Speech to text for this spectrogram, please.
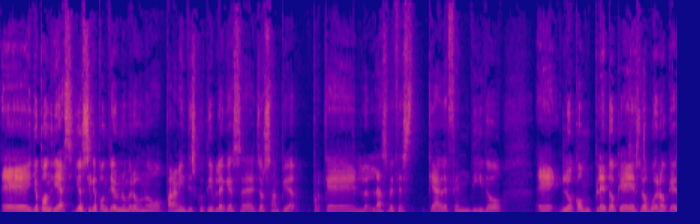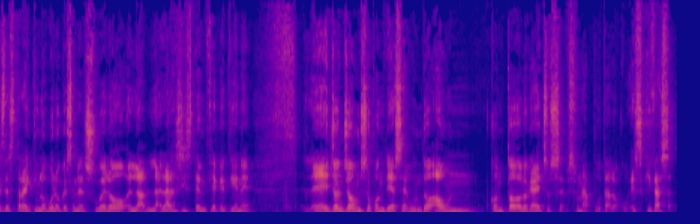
Eh, yo pondría, yo sí que pondría un número uno para mí indiscutible, que es eh, George St. Pierre, porque las veces que ha defendido eh, lo completo que es, lo bueno que es de striking, lo bueno que es en el suelo, la, la- la resistencia que tiene. Eh, John Jones lo pondría segundo, aún con todo lo que ha hecho, es- una puta locura. Es quizás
